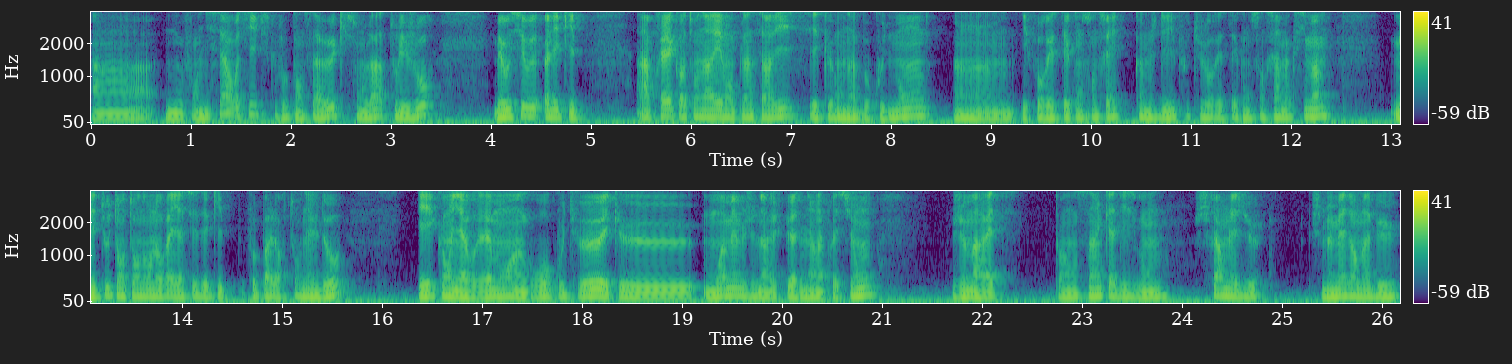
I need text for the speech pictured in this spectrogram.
à nos fournisseurs aussi, puisqu'il faut penser à eux qui sont là tous les jours, mais aussi à l'équipe. Après, quand on arrive en plein service, c'est qu'on a beaucoup de monde. euh, il faut rester concentré, comme je dis, il faut toujours rester concentré un maximum, mais tout en tendant l'oreille à ses équipes. Il faut pas leur tourner le dos. Et quand il y a vraiment un gros coup de feu et que moi-même je n'arrive plus à tenir la pression, je m'arrête pendant 5 à 10 secondes, je ferme les yeux, je me mets dans ma bulle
